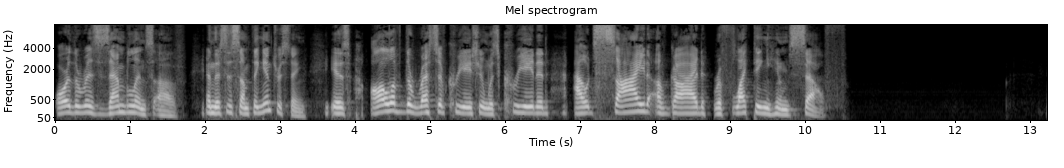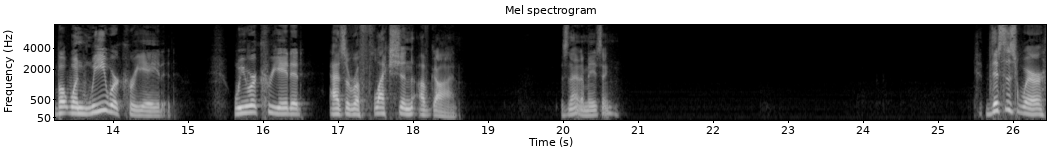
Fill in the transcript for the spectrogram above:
or the resemblance of. And this is something interesting is all of the rest of creation was created outside of God reflecting himself. But when we were created, we were created as a reflection of God. Isn't that amazing? This is where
